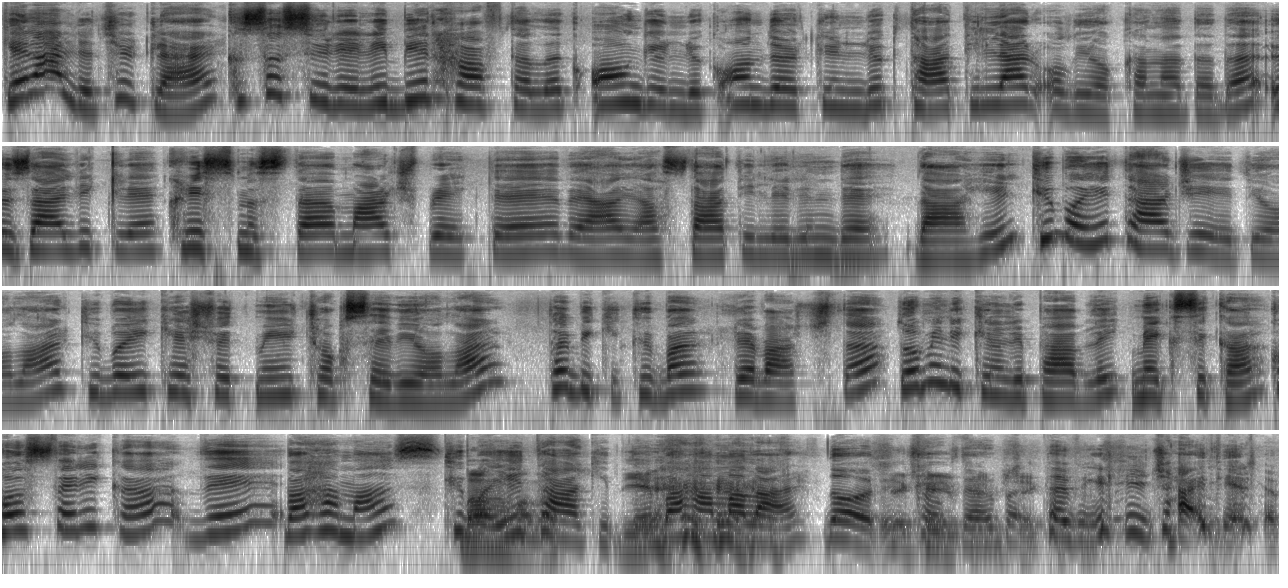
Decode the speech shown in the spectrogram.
Genelde Türkler kısa süreli bir haftalık, 10 günlük, 14 günlük tatiller oluyor Kanada'da. Özellikle Christmas'ta, March Break'te veya yaz tatillerinde dahil. Küba'yı tercih ediyorlar. Küba'yı keşfetmeyi çok seviyorlar. Tabii ki Küba revaçta. Dominican Republic, Meksika, Costa Rica ve Bahamas Küba'yı Bahamalar takipte. diye. Bahamalar. Doğru. Şaka çok yapıyorum, doğru. şaka Tabii rica ederim.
